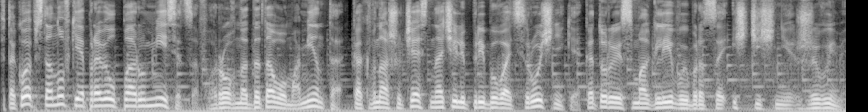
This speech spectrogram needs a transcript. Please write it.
В такой обстановке я провел пару месяцев, ровно до того момента, как в нашу часть начали прибывать срочники, которые смогли выбраться из Чечни живыми.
